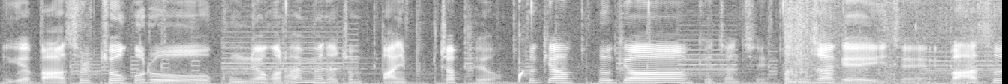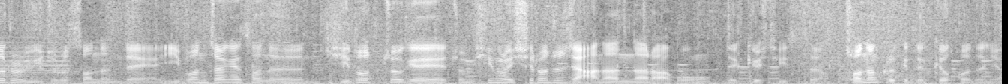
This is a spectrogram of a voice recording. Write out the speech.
이게 마술 쪽으로 공략을 하면은 좀 많이 복잡해요 흑염? 흑염 괜찮지 전작에 이제 마술을 위주로 썼는데 이번 작에서는 기도 쪽에 좀 힘을 실어주지 않았나라고 느낄 수 있어요 저는 그렇게 느꼈거든요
